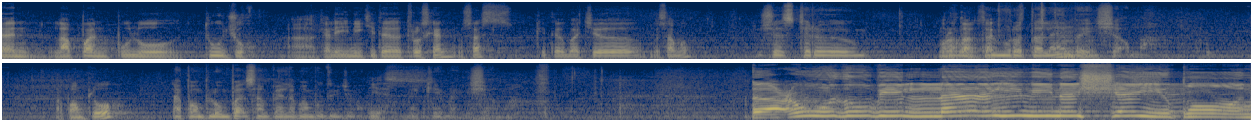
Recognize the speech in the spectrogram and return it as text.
dan 87 Ha, kali ini kita teruskan Ustaz. Kita baca bersama. Ustaz secara Muratal. Muratal eh. Baik insya-Allah. 80 84 sampai 87. Yes. Okey baik insya-Allah. أعوذ بالله من الشيطان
